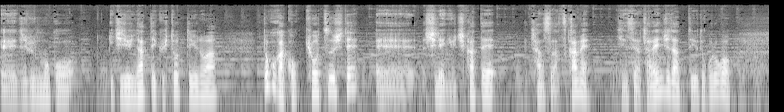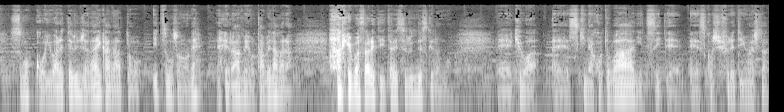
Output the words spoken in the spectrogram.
え自分もこう一流になっていく人っていうのはどこかこう共通して、え試練に打ち勝てチャンスはつかめ人生はチャレンジだっていうところをすごくこう言われてるんじゃないかなといつもそのね ラーメンを食べながら励まされていたりするんですけども、えー、今日は、えー、好きな言葉について、えー、少し触れてみました。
